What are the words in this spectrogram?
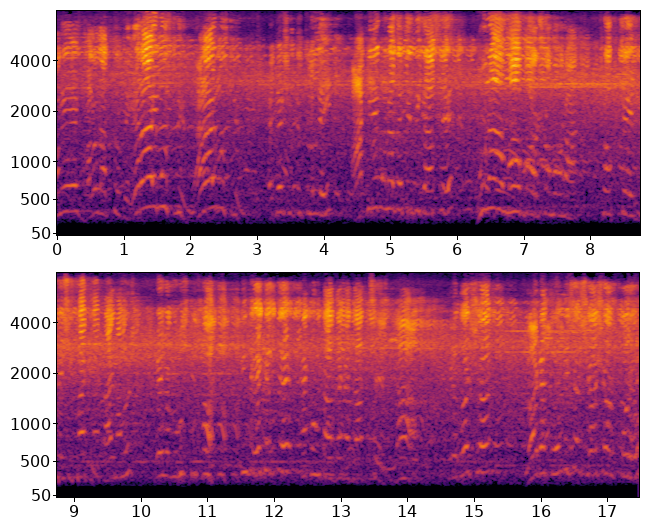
অনেক ভালো লাগতো যে এরাই মুসলিম এরাই মুসলিম। এদের সাথে তুললেই আখিরি মোনাজাতের দিকে আসলে গুণা মাফ হওয়ার সম্ভাবনা সবচেয়ে বেশি থাকে। তাই মানুষ এইভাবে মুসলিম হয়। কিন্তু এক্ষেত্রে এখন তা দেখা যাচ্ছে না। দর্শক, নয়টা চল্লিশে শেষ হওয়ার পরেও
